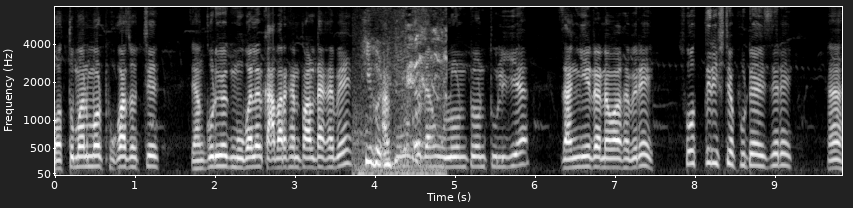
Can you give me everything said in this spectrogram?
বর্তমান মোর ফোকাস হচ্ছে জ্যাঙ্কুরি ওই মোবাইলের কাবার খান পাল্টা খাবে। আর লোন টোন তুলিয়ে জাঙ্গিয়েটা নেওয়া খাবে রে। ছত্রিশটা ফুটে হয়েছে রে। হ্যাঁ।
